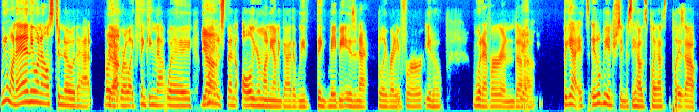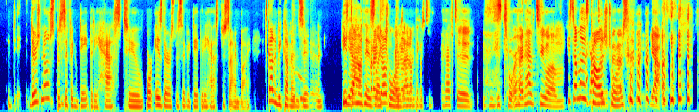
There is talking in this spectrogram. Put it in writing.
we don't want anyone else to know that or yeah. that we're like thinking that way. We yeah. want you to spend all your money on a guy that we think maybe isn't actually ready for, you know, whatever. And uh yeah. but yeah, it's it'll be interesting to see how this play plays out. There's no specific date that he has to, or is there a specific date that he has to sign by? It's got to be coming Ooh. soon. He's yeah, done with his like tours. I don't, I don't think it's. I'd have to his tour. I'd have to um. He's done with his college tours. yeah.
